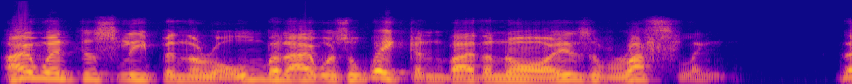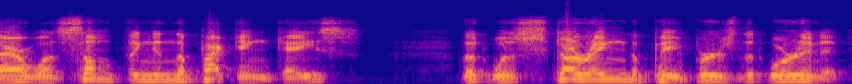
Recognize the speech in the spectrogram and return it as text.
I went to sleep in the room, but I was awakened by the noise of rustling. There was something in the packing case that was stirring the papers that were in it.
